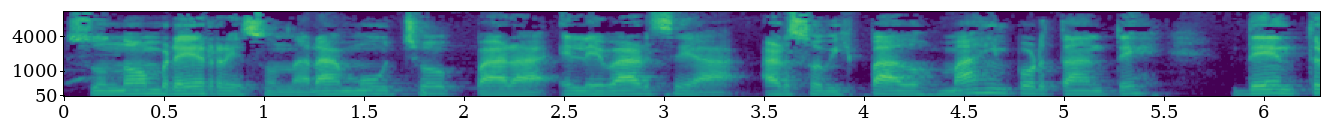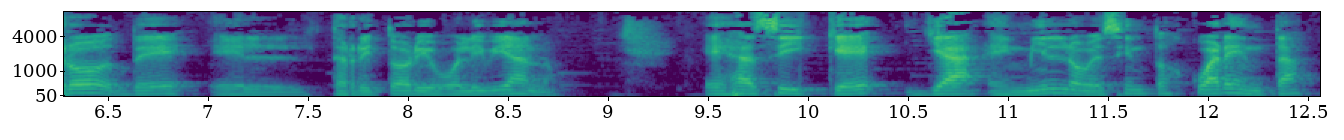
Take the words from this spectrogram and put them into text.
Su nombre resonará mucho para elevarse a arzobispados más importantes dentro del territorio boliviano. Es así que ya en 1940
